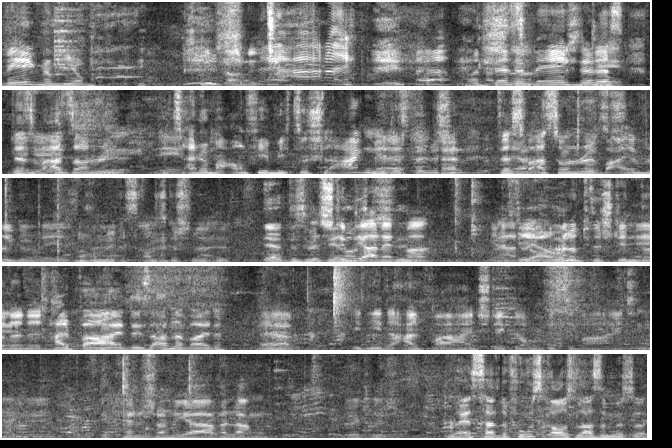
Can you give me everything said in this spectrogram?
wegen dem Job. Stimmt auch nicht. Und deswegen, das, das war so ein. Re Nee. Jetzt hör doch mal auf, hier mich zu schlagen. ey. Das schon. Das war so ein Revival gewesen. Warum wird das rausgeschnitten? Ja, das wird Das stimmt ja nicht mal. Ja, Ja, ja und? ob das stimmt oder nicht. Halbwahrheit ist auch eine Weide. In jeder Halbwahrheit steckt auch ein bisschen Wahrheit. Wir kennen schon jahrelang. Wirklich. Du hättest halt den Fuß rauslassen müssen.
